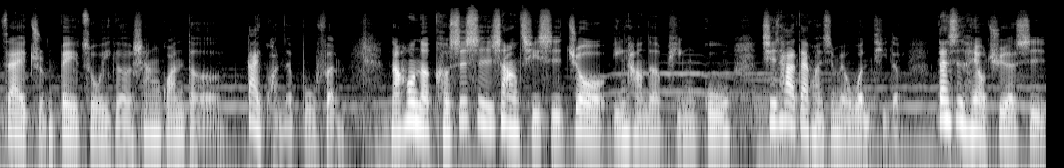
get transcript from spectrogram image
在准备做一个相关的贷款的部分，然后呢，可是事实上其实就银行的评估，其实他的贷款是没有问题的，但是很有趣的是，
